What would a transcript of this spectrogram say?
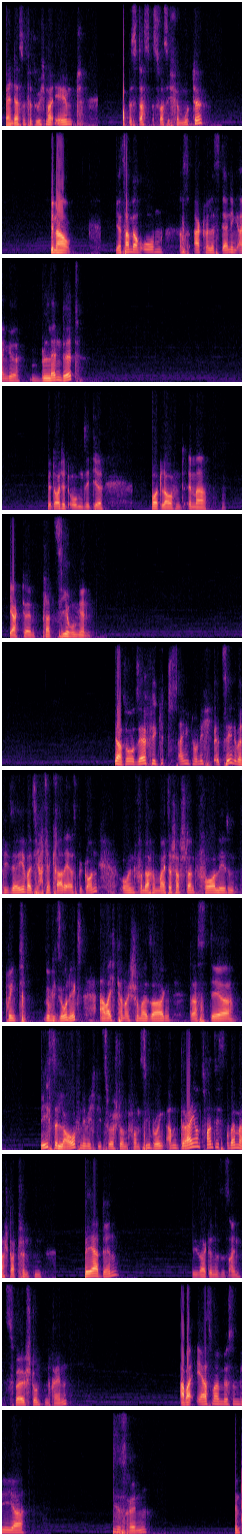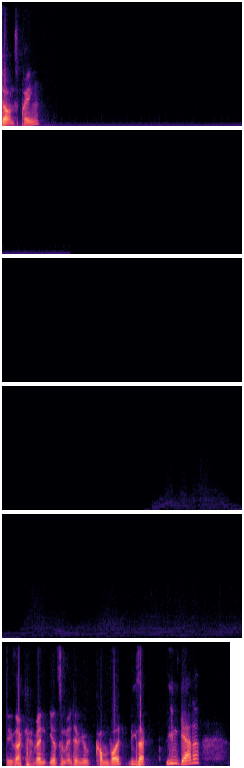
Währenddessen versuche ich mal eben, ob es das ist, was ich vermute. Genau. Jetzt haben wir auch oben das aktuelle Standing eingeblendet. Bedeutet, oben seht ihr fortlaufend immer die aktuellen Platzierungen. Ja, so sehr viel gibt es eigentlich noch nicht erzählen über die Serie, weil sie hat ja gerade erst begonnen und von daher Meisterschaftsstand vorlesen bringt sowieso nichts. Aber ich kann euch schon mal sagen, dass der nächste Lauf, nämlich die 12 Stunden von Sebring, am 23. November stattfinden werden. Wie gesagt, denn es ist ein 12-Stunden-Rennen. Aber erstmal müssen wir ja dieses Rennen hinter uns bringen. Wie gesagt, wenn ihr zum Interview kommen wollt, wie gesagt, lieben gerne.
